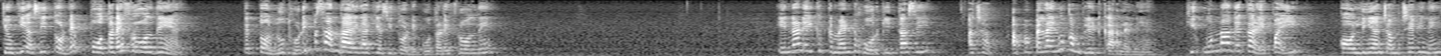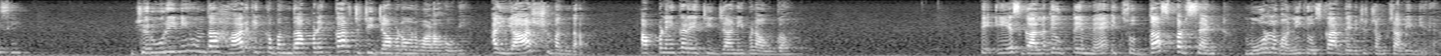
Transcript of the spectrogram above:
ਕਿਉਂਕਿ ਅਸੀਂ ਤੁਹਾਡੇ ਪੋਤੜੇ ਫਰੋਲਦੇ ਆਂ। ਤੇ ਤੁਹਾਨੂੰ ਥੋੜੀ ਪਸੰਦ ਆਏਗਾ ਕਿ ਅਸੀਂ ਤੁਹਾਡੇ ਪੋਤੜੇ ਫਰੋਲਦੇ ਆਂ। ਇਹਨਾਂ ਨੇ ਇੱਕ ਕਮੈਂਟ ਹੋਰ ਕੀਤਾ ਸੀ। ਅੱਛਾ, ਆਪਾਂ ਪਹਿਲਾਂ ਇਹਨੂੰ ਕੰਪਲੀਟ ਕਰ ਲੈਂਦੇ ਆ ਕਿ ਉਹਨਾਂ ਦੇ ਘਰੇ ਭਾਈ ਕੌਲੀਆਂ ਚਮਚੇ ਵੀ ਨਹੀਂ ਸੀ। ਜ਼ਰੂਰੀ ਨਹੀਂ ਹੁੰਦਾ ਹਰ ਇੱਕ ਬੰਦਾ ਆਪਣੇ ਘਰ 'ਚ ਚੀਜ਼ਾਂ ਬਣਾਉਣ ਵਾਲਾ ਹੋਵੇ। ਆਯਾਸ਼ ਬੰਦਾ ਆਪਣੇ ਘਰੇ ਚੀਜ਼ਾਂ ਨਹੀਂ ਬਣਾਊਗਾ। ਤੇ ਇਸ ਗੱਲ ਦੇ ਉੱਤੇ ਮੈਂ 110% ਮੋਹਰ ਲਗਾਉਣੀ ਕਿ ਉਸ ਘਰ ਦੇ ਵਿੱਚ ਚਮਚਾ ਵੀ ਮੇਰਾ ਹੈ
